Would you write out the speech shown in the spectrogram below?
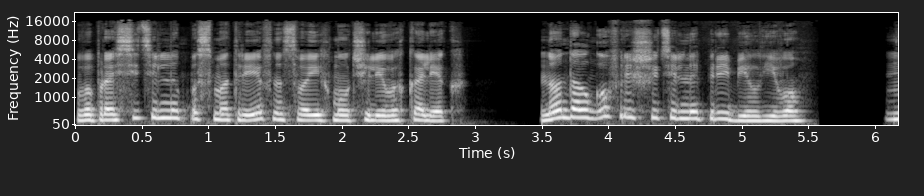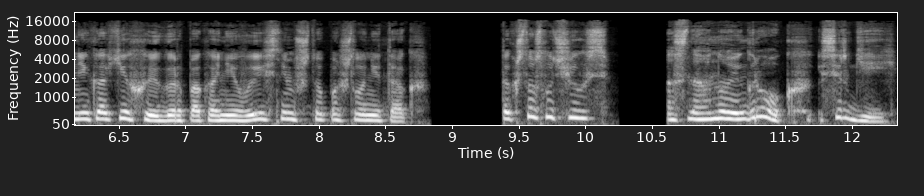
вопросительно посмотрев на своих молчаливых коллег. Но Долгов решительно перебил его. «Никаких игр, пока не выясним, что пошло не так. Так что случилось? Основной игрок — Сергей.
